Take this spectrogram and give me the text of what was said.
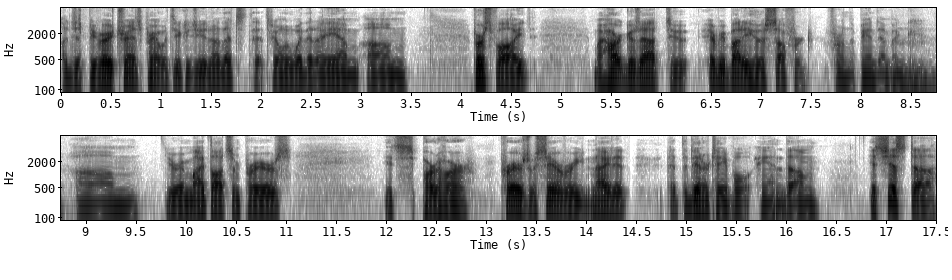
I'll just be very transparent with you because you know that's that's the only way that I am. Um, first of all, I, my heart goes out to everybody who has suffered from the pandemic. Mm-hmm. Um, you're in my thoughts and prayers. It's part of our prayers we say every night at, at the dinner table, and um, it's just uh,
